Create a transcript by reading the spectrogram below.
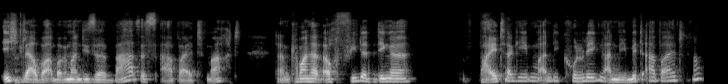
Ich mhm. glaube aber, wenn man diese Basisarbeit macht, dann kann man halt auch viele Dinge weitergeben an die Kollegen, an die Mitarbeiter,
